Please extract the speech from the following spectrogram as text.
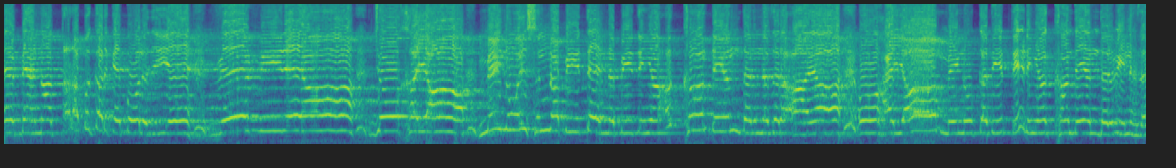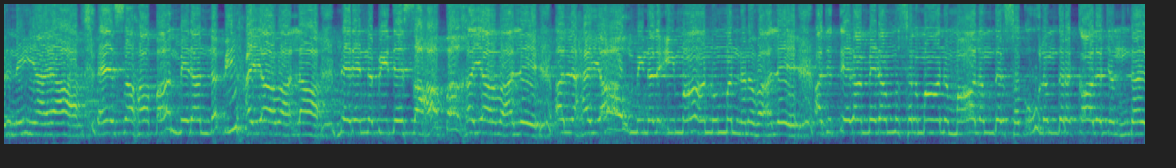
اے بہنا طرب کر کے بول دیئے۔ وے ویرے آ جو خیا مینو اس نبی تے نبی دیاں اکھاں دے اندر نظر آیا۔ او حیا مینو کدی تیریاں اکھاں دے اندر بھی نظر نہیں آیا۔ اے صحابہ، میرا نبی حیا والا، میرے نبی دے صحابہ حیا والے الحیاء من الایمان منن والے۔ اج تیرا میرا مسلمان مال اندر، سکول اندر، کالج اندر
